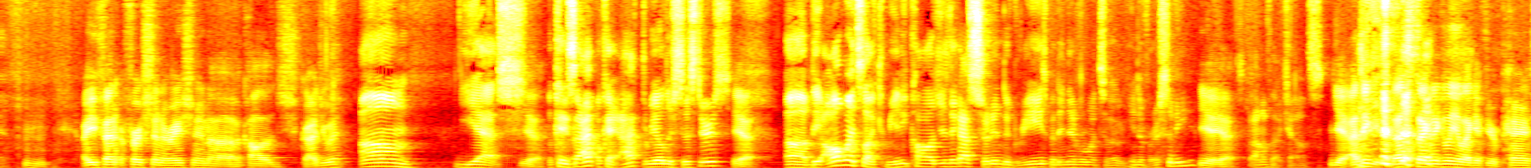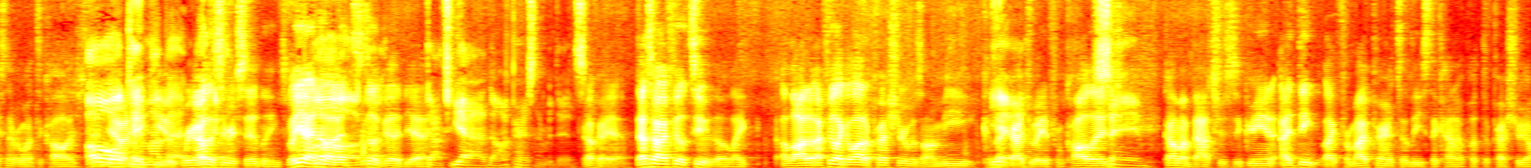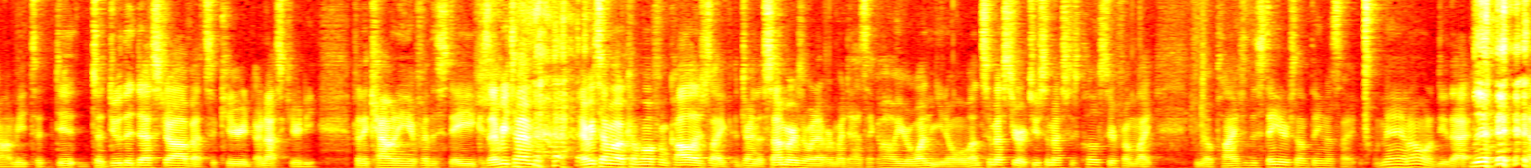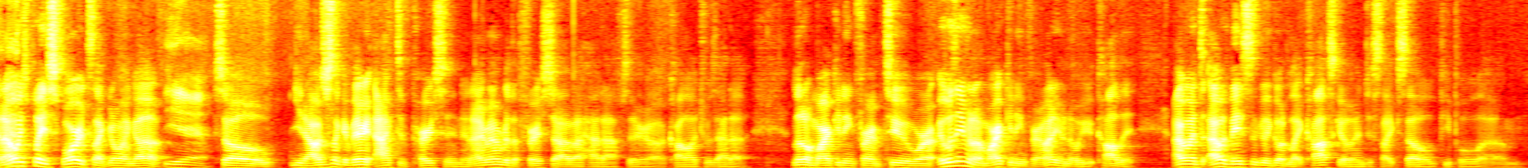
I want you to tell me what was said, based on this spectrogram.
Are you first generation uh, college graduate? Um. Yes. Yeah. Okay. So I okay. I have three older sisters. Yeah. Uh, they all went to like community colleges. They got certain degrees, but they never went to university. Yeah. Yeah. I don't know if that counts. Yeah, I think that's technically like if your parents never went to college. Then Oh, okay, my you, bad. regardless Okay. of your siblings. But yeah, no, Oh, it's still good. Yeah. Gotcha. Yeah. No, my parents never did. So. Okay, yeah, that's how I feel too. Though, like a lot of, I feel like a lot of pressure was on me because I graduated from college, Same. got my bachelor's degree, and I think like for my parents at least, they kind of put the pressure on me to di- to do the desk job at security or not security for the county or for the state. Because every time, every time I would come home from college, like during the summers or whatever, my dad's like, "Oh, you're one, you know, one semester or two semesters closer from like." You know, applying to the state or something. It's like, man, I don't want to do that. and I always played sports like growing up. Yeah. So, you know, I was just like a very active person. And I remember the first job I had after uh, college was at a little marketing firm too, where it wasn't even a marketing firm. I don't even know what you call it. I went, to, I would basically go to like Costco and just like sell people, um,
